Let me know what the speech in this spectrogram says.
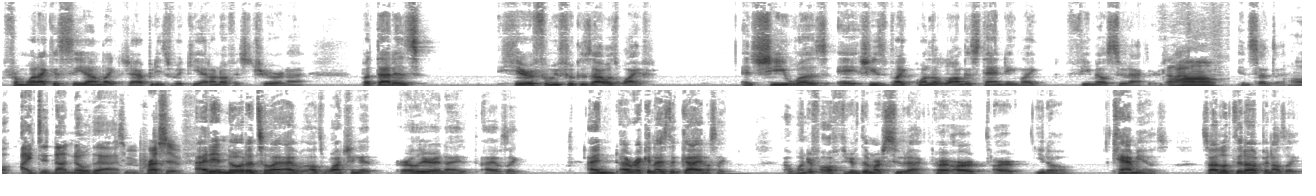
from what I could see on like Japanese wiki, I don't know if it's true or not, but that is Hirofumi Fukuzawa's wife, and she was a she's like one of the longest standing like female suit actors Oh, in Sentai. well, i did not know that It's Impressive. I didn't know it until I, I was watching it earlier, and I I was like, I I recognized the guy, and I was like, I wonder if all three of them are suit act or are, are you know cameos. So I looked it up, and I was like,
